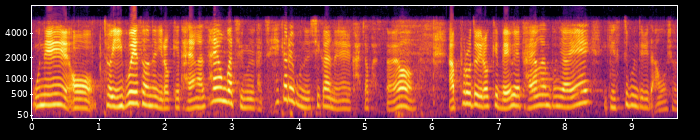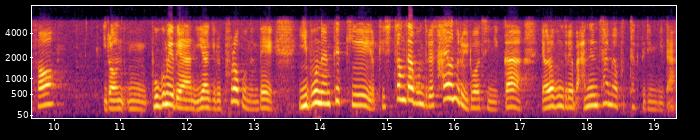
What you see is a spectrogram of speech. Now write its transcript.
오늘 어, 저희 2부에서는 이렇게 다양한 사연과 질문을 같이 해결해 보는 시간을 가져봤어요. 앞으로도 이렇게 매회 다양한 분야의 게스트분들이 나오셔서 이런 음, 복음에 대한 이야기를 풀어보는데 이분은 특히 이렇게 시청자분들의 사연으로 이루어지니까 여러분들의 많은 참여 부탁드립니다.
